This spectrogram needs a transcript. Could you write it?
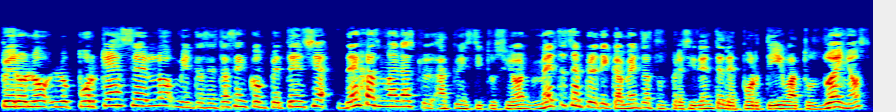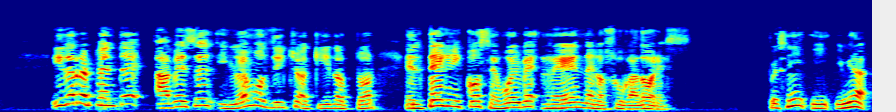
Pero lo, lo, ¿por qué hacerlo mientras estás en competencia? Dejas mal a tu, a tu institución, metes en predicamento a tu presidente deportivo, a tus dueños, y de repente, a veces, y lo hemos dicho aquí, doctor, el técnico se vuelve rehén de los jugadores. Pues sí, y, mira,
